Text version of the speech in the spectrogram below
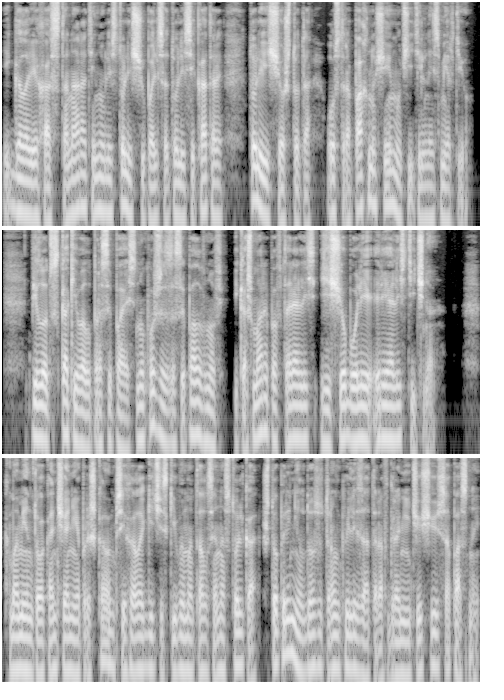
и к голове Хасстанара тянулись то ли щупальца, то ли секаторы, то ли еще что-то, остро пахнущее мучительной смертью. Пилот вскакивал, просыпаясь, но позже засыпал вновь, и кошмары повторялись еще более реалистично. К моменту окончания прыжка он психологически вымотался настолько, что принял дозу транквилизаторов, граничащую с опасной,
